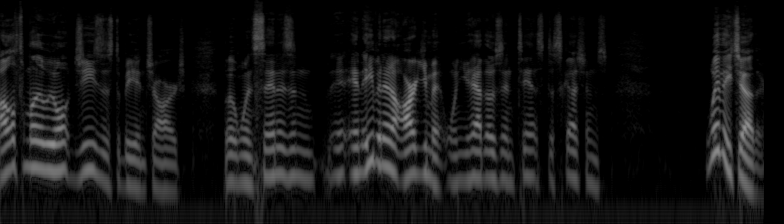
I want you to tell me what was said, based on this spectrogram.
Ultimately, we want Jesus to be in charge. But when sin is in, and even in an argument, when you have those intense discussions with each other,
